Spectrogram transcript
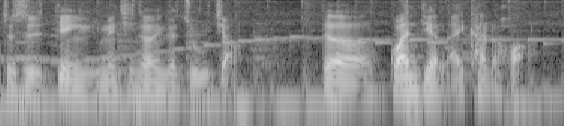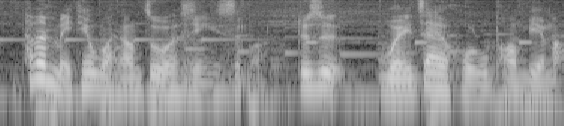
就是电影里面其中一个主角的观点来看的话，他们每天晚上做的事情是什么？就是围在火炉旁边嘛，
